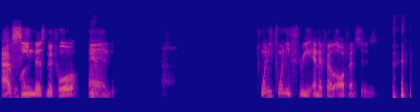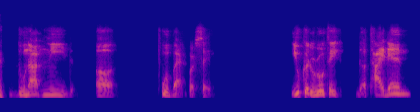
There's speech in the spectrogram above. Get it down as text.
I've or... seen this before, yeah. and 2023 NFL offenses do not need a fullback per se. You could rotate the tight end.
